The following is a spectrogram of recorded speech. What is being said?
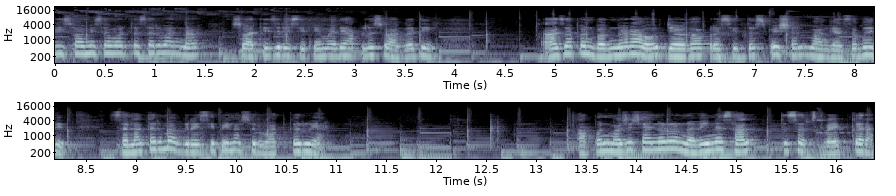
श्री स्वामी समर्थ सर्वांना स्वातीज रेसिपीमध्ये आपलं स्वागत आहे. आज आपण बघणार आहोत जळगाव प्रसिद्ध स्पेशल वांग्याचं भरीत. चला तर मग रेसिपीला सुरुवात करूया. आपण माझ्या चॅनलवर नवीन असाल तर सबस्क्राईब करा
